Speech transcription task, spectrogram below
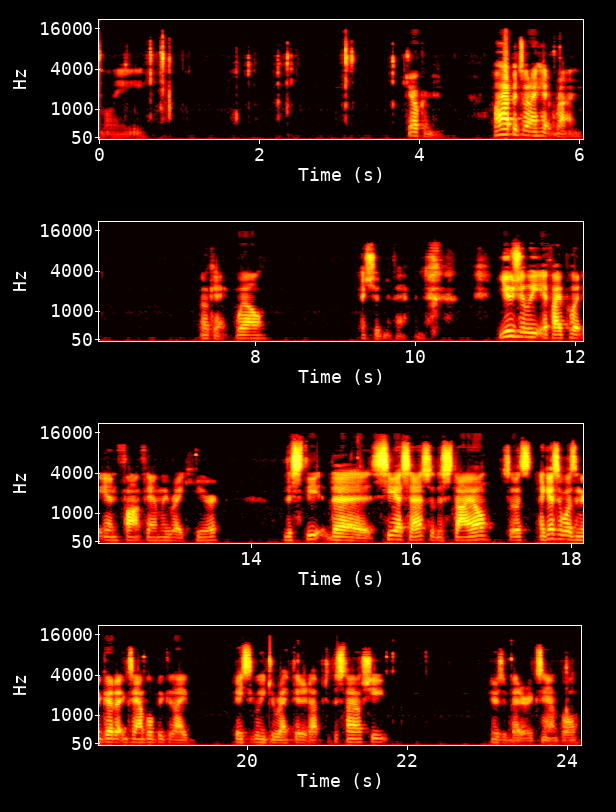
family Jokerman. What happens when I hit run? Okay, well, it shouldn't have happened. Usually, if I put in font family right here, this the, the CSS or the style, so I guess it wasn't a good example because I basically directed it up to the style sheet. Here's a better example.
